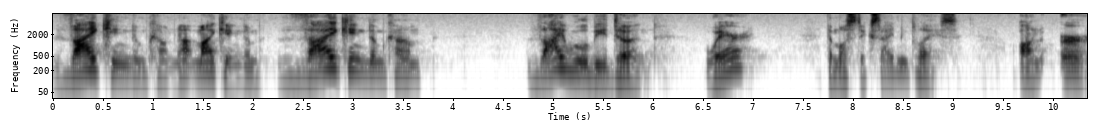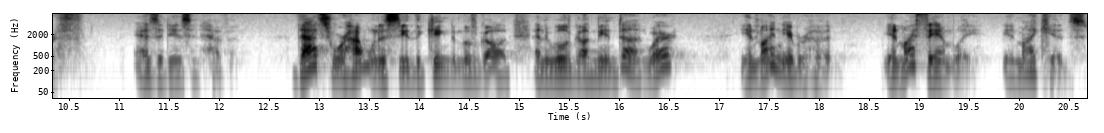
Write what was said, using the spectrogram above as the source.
Thy kingdom come, not my kingdom, thy kingdom come, thy will be done. Where? The most exciting place on earth as it is in heaven. That's where I want to see the kingdom of God and the will of God being done. Where? In my neighborhood, in my family, in my kids.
